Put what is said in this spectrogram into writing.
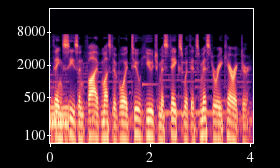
Things Season 5 must avoid two huge mistakes with its mystery character.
